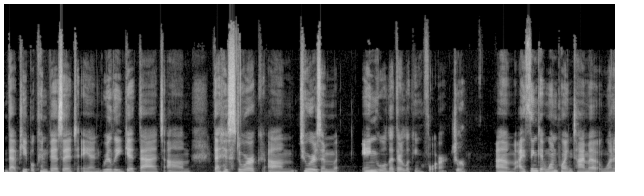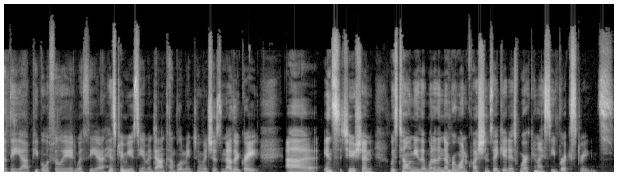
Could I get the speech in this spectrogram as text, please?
that people can visit and really get that um, that historic um, tourism angle that they're looking for. Sure. Um, I think at one point in time, uh, one of the uh, people affiliated with the uh, History Museum in downtown Bloomington, which is another great uh, institution, was telling me that one of the number one questions they get is, "Where can I see brick streets?"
